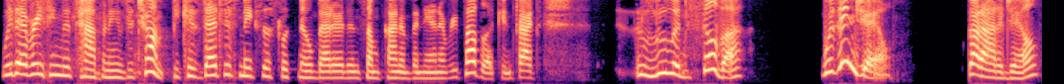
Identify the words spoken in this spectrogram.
with everything that's happening to Trump? Because that just makes us look no better than some kind of banana republic. In fact, Lula da Silva was in jail, got out of jail,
